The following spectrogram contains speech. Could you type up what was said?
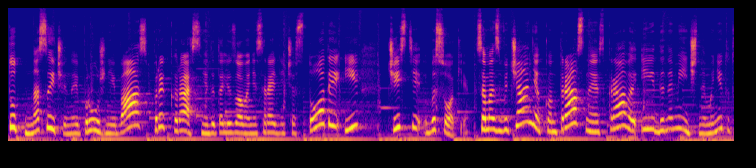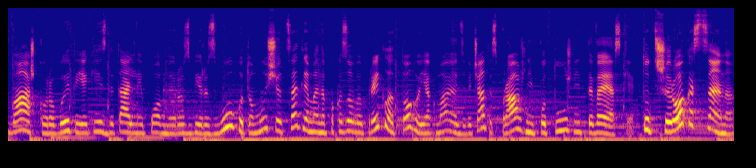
Тут насичений пружній бас, прекрасні деталізовані середні частоти і чисті високі. Саме звучання контрастне, яскраве і динамічне. Мені тут важко робити якийсь детальний повний розбір звуку, тому що це для мене показовий приклад того, як мають звучати справжні потужні ТВСки. Тут широка сцена,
